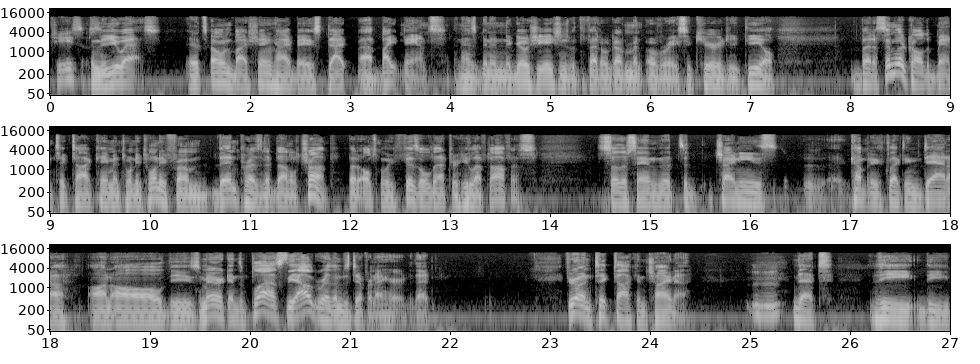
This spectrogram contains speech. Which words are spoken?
Jesus. in the U.S. And it's owned by Shanghai-based Di- uh, ByteDance and has been in negotiations with the federal government over a security deal. But a similar call to ban TikTok came in 2020 from then President Donald Trump, but ultimately fizzled after he left office. So they're saying that the Chinese uh, companies collecting data on all these Americans, and plus the algorithm is different. I heard that if you're on TikTok in China, that the the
